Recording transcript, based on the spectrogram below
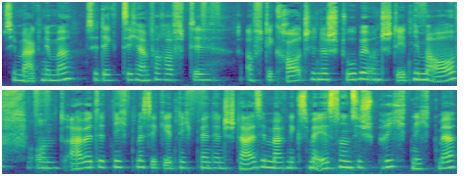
sie mag nicht mehr. Sie legt sich einfach auf die, auf die Couch in der Stube und steht nicht mehr auf und arbeitet nicht mehr. Sie geht nicht mehr in den Stall, sie mag nichts mehr essen und sie spricht nicht mehr.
